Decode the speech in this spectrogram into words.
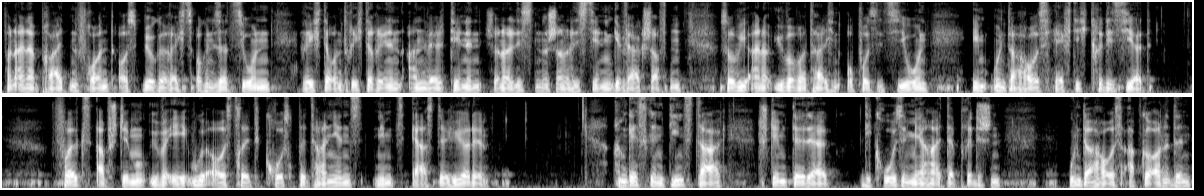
von einer breiten Front aus Bürgerrechtsorganisationen, Richter und Richterinnen, Anwältinnen, Journalisten und Journalistinnen, Gewerkschaften sowie einer überparteilichen Opposition im Unterhaus heftig kritisiert. Volksabstimmung über EU-Austritt Großbritanniens nimmt erste Hürde. Am gestrigen Dienstag stimmte der, die große Mehrheit der britischen Unterhausabgeordneten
